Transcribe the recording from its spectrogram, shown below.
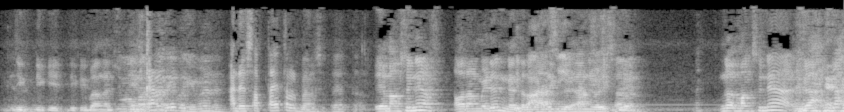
dikit dikit, dikit banget. Cuma Ya, kan? Ada subtitle, Bang. Subtitle. ya maksudnya orang Medan nggak tertarik dengan rasis Yowis Ben. Nggak maksudnya nggak nggak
